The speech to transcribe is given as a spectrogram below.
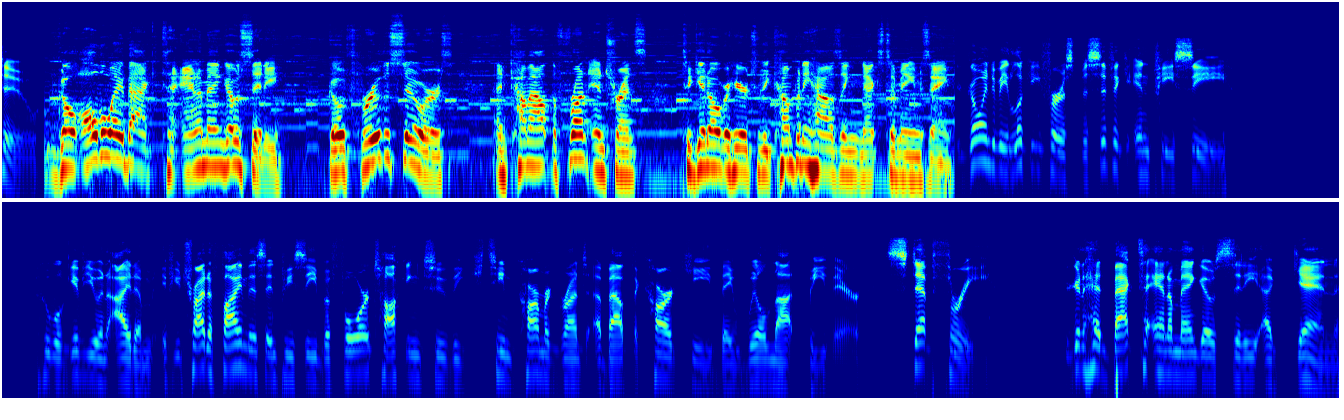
Two. Go all the way back to Animango City, go through the sewers, and come out the front entrance to get over here to the company housing next to Memes Inc. You're going to be looking for a specific NPC who will give you an item. If you try to find this NPC before talking to the Team Karma Grunt about the card key, they will not be there. Step 3. You're going to head back to Animango City again.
